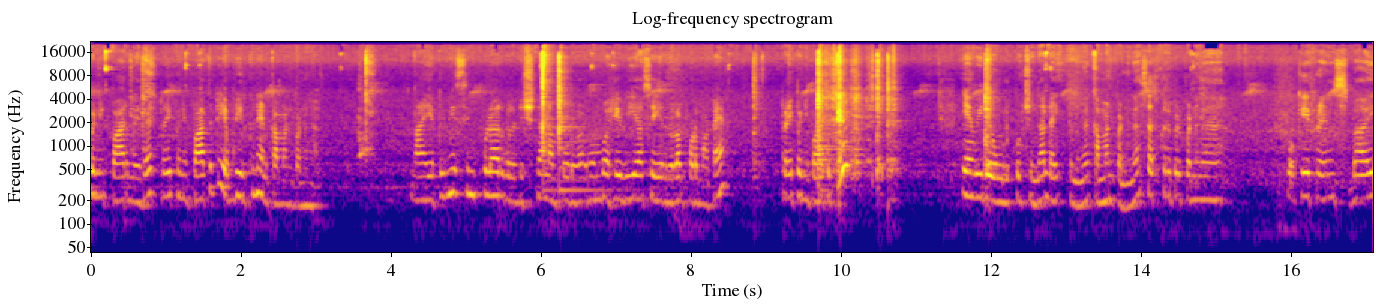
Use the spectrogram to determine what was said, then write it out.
பண்ணி பாருங்கள் இதை. ட்ரை பண்ணி பார்த்துட்டு எப்படி இருக்குன்னு எனக்கு கமெண்ட் பண்ணுங்கள் நான் எப்பயுமே சிம்பிளாக இருக்கிற டிஷ் தான் நான் போடுவேன். ரொம்ப ஹெவியாக செய்கிறதெல்லாம் போட மாட்டேன். ட்ரை பண்ணி பார்த்துட்டு என் வீடியோ உங்களுக்கு பிடிச்சிருந்தா லைக் பண்ணுங்கள் கமெண்ட் பண்ணுங்கள் சப்ஸ்கிரைபர் பண்ணுங்கள் ஓகே ஃப்ரெண்ட்ஸ் பாய்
